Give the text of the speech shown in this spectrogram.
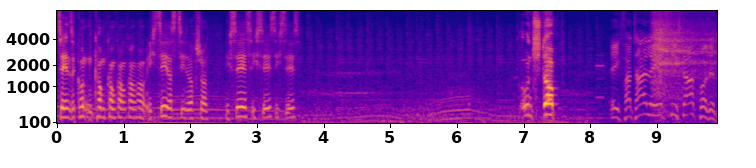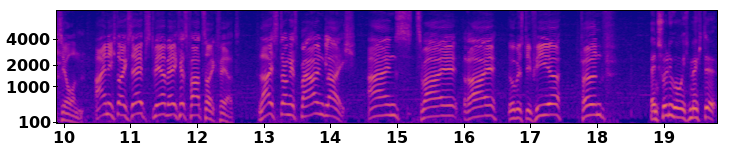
10 Sekunden. Komm, komm, komm, komm, komm. Ich sehe das Ziel doch schon. Ich sehe es, ich sehe es, ich sehe es. Und stopp! Ich verteile jetzt die Startposition. Einigt euch selbst, wer welches Fahrzeug fährt. Leistung ist bei allen gleich. Eins, zwei, drei, du bist die vier, fünf. Entschuldigung, ich möchte...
